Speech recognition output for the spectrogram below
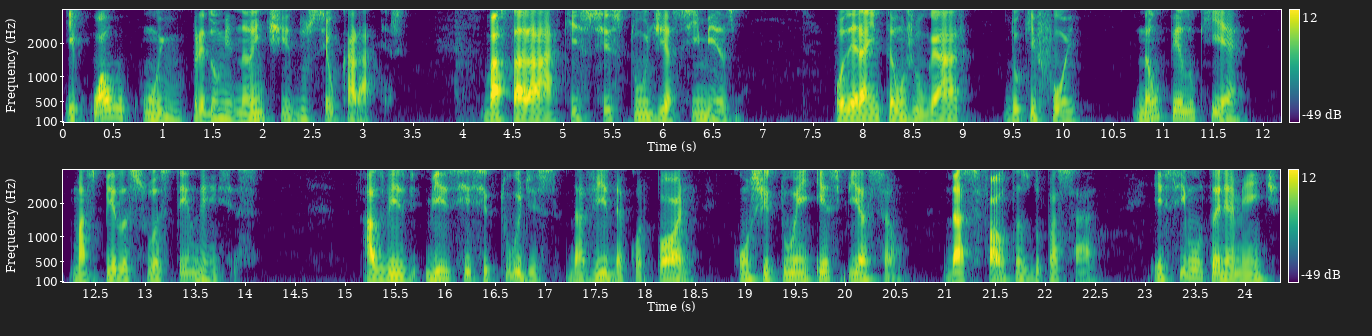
e qual o cunho predominante do seu caráter. Bastará que se estude a si mesmo. Poderá então julgar do que foi não pelo que é, mas pelas suas tendências. As vicissitudes da vida corpórea constituem expiação das faltas do passado e, simultaneamente,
